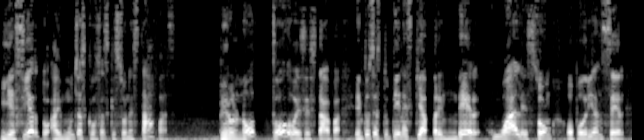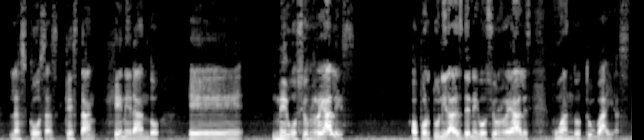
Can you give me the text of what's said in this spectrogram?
Y es cierto, hay muchas cosas que son estafas, pero no todo es estafa. Entonces tú tienes que aprender cuáles son o podrían ser las cosas que están generando eh, negocios reales, oportunidades de negocios reales. Cuando tú vayas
